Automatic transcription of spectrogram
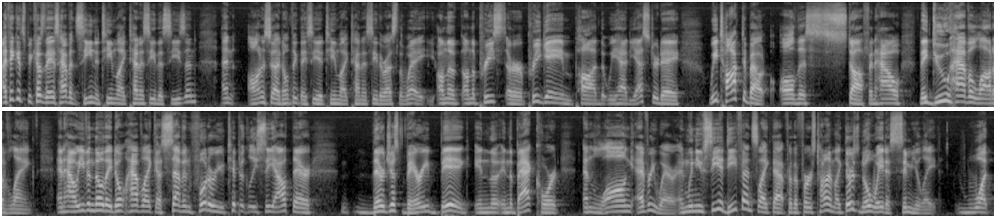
I think it's because they just haven't seen a team like Tennessee this season, and honestly, I don't think they see a team like Tennessee the rest of the way. On the on the pre or pregame pod that we had yesterday, we talked about all this stuff and how they do have a lot of length and how even though they don't have like a seven footer you typically see out there, they're just very big in the in the backcourt and long everywhere. And when you see a defense like that for the first time, like there's no way to simulate what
